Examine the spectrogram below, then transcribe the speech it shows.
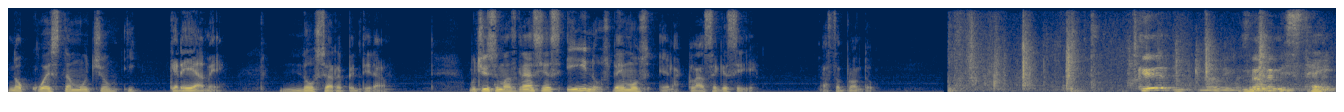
No cuesta mucho y créame, no se arrepentirá. Muchísimas gracias y nos vemos en la clase que sigue. Hasta pronto. Good movie mistake. Movie mistake.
